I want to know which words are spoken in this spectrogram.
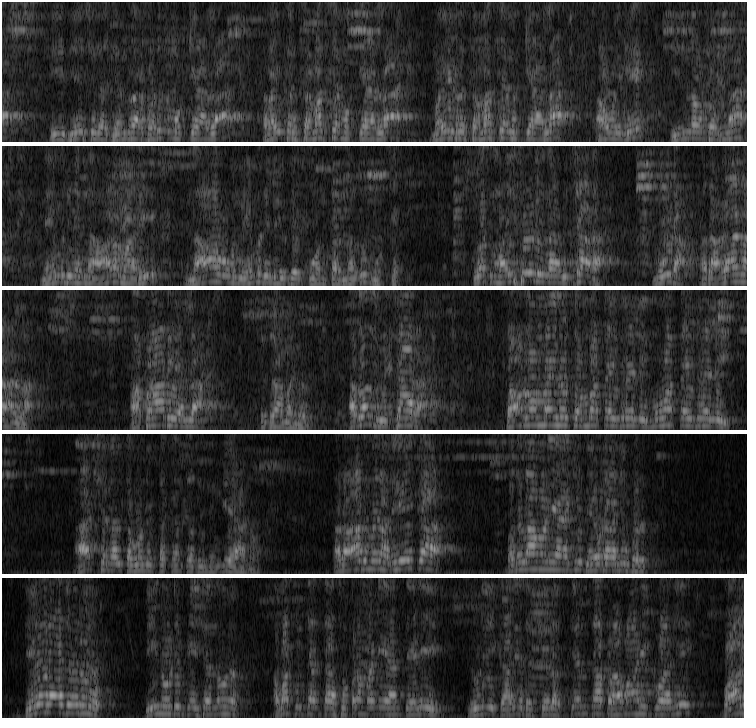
ಈ ದೇಶದ ಜನರ ಬದುಕು ಮುಖ್ಯ ಅಲ್ಲ, ರೈತರ ಸಮಸ್ಯೆ ಮುಖ್ಯ ಅಲ್ಲ, ಮಹಿಳೆಯರ ಸಮಸ್ಯೆ ಮುಖ್ಯ ಅಲ್ಲ. ಅವರಿಗೆ ಇನ್ನೊಬ್ಬರನ್ನ ನೆಮ್ಮದಿಯನ್ನು ಹಾಳು ಮಾಡಿ ನಾವು ನೆಮ್ಮದಿಲಿರಬೇಕು ಅಂತ ಅನ್ನೋದು ಮುಖ್ಯ. ಇವತ್ತು ಮೈಸೂರಿನ ವಿಚಾರ, ಮೂಢ, ಅದು ಹಗರಣ ಅಲ್ಲ. ಅಪರಾಧಿ ಅಲ್ಲ ಸಿದ್ದರಾಮಯ್ಯವರು ಅದೊಂದು ವಿಚಾರ. ಸಾವಿರದ ಒಂಬೈನೂರ ತೊಂಬತ್ತೈದರಲ್ಲಿ, ಮೂವತ್ತೈದರಲ್ಲಿ ಆಕ್ಷನ್ ಅಲ್ಲಿ ತಗೊಂಡಿರ್ತಕ್ಕಂಥದ್ದು ನಿಂಗೆಯಾನು ಅದಾದ ಮೇಲೆ ಅನೇಕ ಬದಲಾವಣೆಯಾಗಿ ದೇವರಾಜು ಬರುತ್ತೆ. ದೇವರಾಜವರು ಅವರು ಡಿನೋಟಿಫಿಕೇಶನ್ ಅವತ್ತಿದ್ದಂಥ ಸುಬ್ರಹ್ಮಣ್ಯ ಅಂತೇಳಿ ಡಿ ಕಾರ್ಯದರ್ಶಿಗಳು ಅತ್ಯಂತ ಪ್ರಾಮಾಣಿಕವಾಗಿ ಬಹಳ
